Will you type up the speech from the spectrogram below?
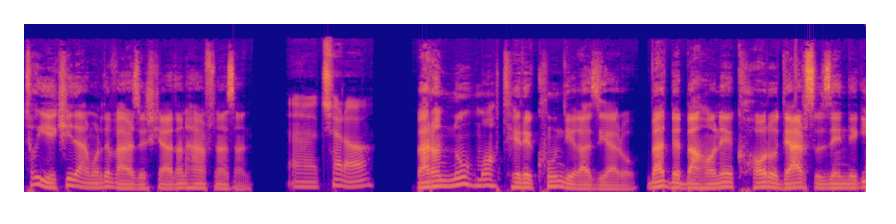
تو یکی در مورد ورزش کردن حرف نزن. چرا؟ برا نه ماه ترکوندی قضیه رو. بعد به بهانه کار و درس و زندگی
